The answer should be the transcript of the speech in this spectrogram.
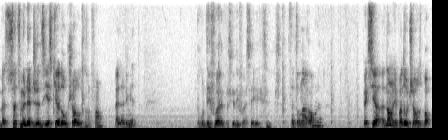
ben, ça tu me l'as déjà dit, est-ce qu'il y a d'autres choses, dans le fond, à la limite? Pour des fois, parce que des fois, c'est, ça tourne en rond, là. Fait que y a, non, il n'y a pas d'autre chose, bon,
